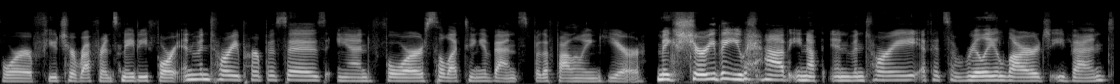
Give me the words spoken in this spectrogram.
for future reference, maybe for inventory purposes and for selecting events for the following year. Make sure that you have enough inventory. If it's a really large event,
